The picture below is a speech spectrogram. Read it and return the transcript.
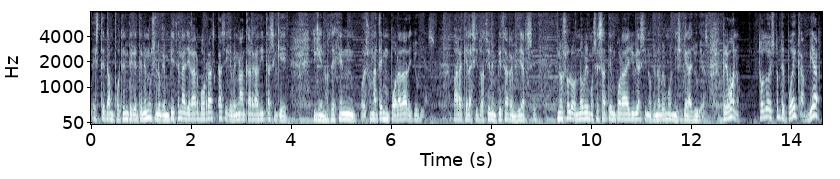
este tan potente que tenemos, sino que empiecen a llegar borrascas y que vengan cargaditas y que, y que nos dejen pues una temporada de lluvias para que la situación empiece a remediarse. No solo no vemos esa temporada de lluvias, sino que no vemos ni siquiera lluvias. Pero bueno, todo esto te puede cambiar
